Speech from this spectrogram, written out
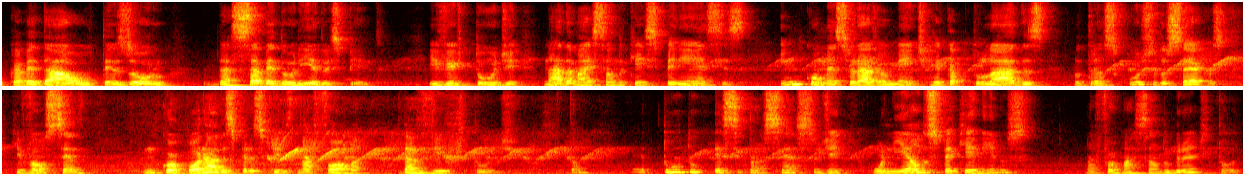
o cabedal, o tesouro da sabedoria do espírito. E virtude nada mais são do que experiências incomensuravelmente recapituladas no transcurso dos séculos, que vão sendo incorporadas pelo Espírito na forma da virtude. Então, é tudo esse processo de união dos pequeninos na formação do grande todo.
